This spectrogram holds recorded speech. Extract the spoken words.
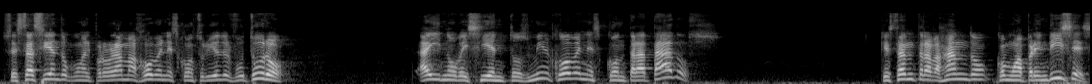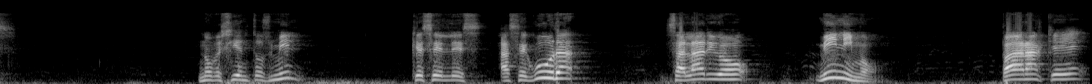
se está haciendo con el programa Jóvenes Construyendo el Futuro. Hay 900 mil jóvenes contratados que están trabajando como aprendices, 900 mil que se les asegura salario mínimo para que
